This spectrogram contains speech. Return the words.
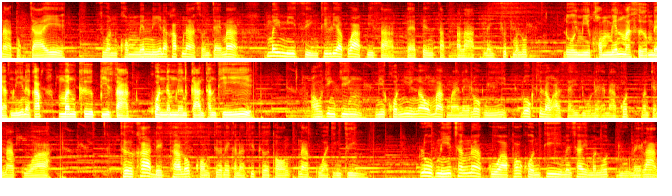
น่าตกใจ ส่วนคอมเมนต์นี้นะครับน่าสนใจมาก ไม่มีสิ่งที่เรียกว่าปีศาจแต่เป็นสัตว์ประหลาดในชุดมนุษย์ โดยมีคอมเมนต์มาเสริมแบบนี้นะครับ มันคือปีศาจควรดำเนินการทันที เอาจริง ๆ มีคนงี่เง่ามากมายในโลกนี้ โลกที่เราอาศัยอยู่ในอนาคตมันจะน่ากลัว เธอฆ่าเด็กทารกของเธอในขณะที่เธอท้องน่ากลัวจริง ๆ โลกนี้ช่างน่ากลัว เพราะคนที่ไม่ใช่มนุษย์อยู่ในร่าง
